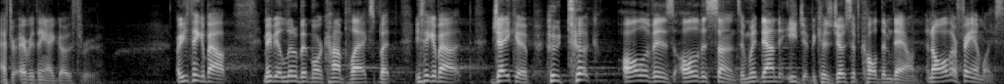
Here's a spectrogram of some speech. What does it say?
after everything I go through. Or you think about maybe a little bit more complex, but you think about Jacob who took all of his all of his sons and went down to Egypt because Joseph called them down and all their families,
